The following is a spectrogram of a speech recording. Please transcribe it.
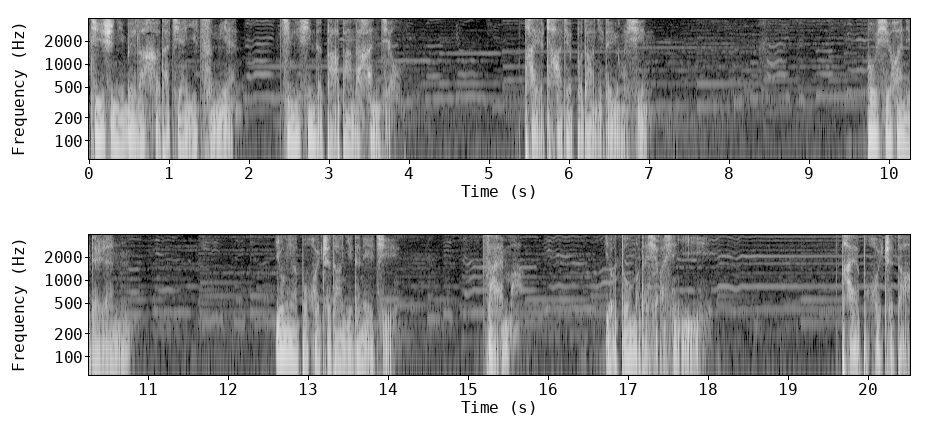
即使你为了和他见一次面，精心的打扮了很久。他也察觉不到你的用心。不喜欢你的人，永远不会知道你的那句“在吗”有多么的小心翼翼。他也不会知道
